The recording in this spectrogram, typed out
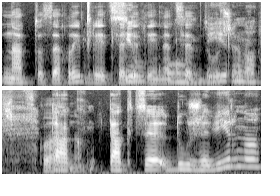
надто заглиблюється Цілком людина. Це дуже вірно. складно. Так, так, це дуже вірно.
